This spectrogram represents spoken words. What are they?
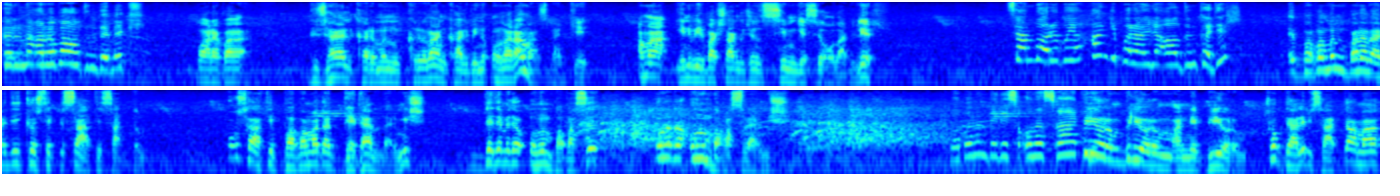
karına araba aldın demek. Bu araba güzel karımın kırılan kalbini onaramaz belki. Ama yeni bir başlangıcın simgesi olabilir. Sen bu arabayı hangi parayla aldın Kadir? E, babamın bana verdiği köstekli saati sattım. O saati babama da dedem vermiş. Dedeme de onun babası, ona da onun babası vermiş. Babanın dedesi ona saat... Biliyorum, biliyorum anne, biliyorum. Çok değerli bir saatti ama...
